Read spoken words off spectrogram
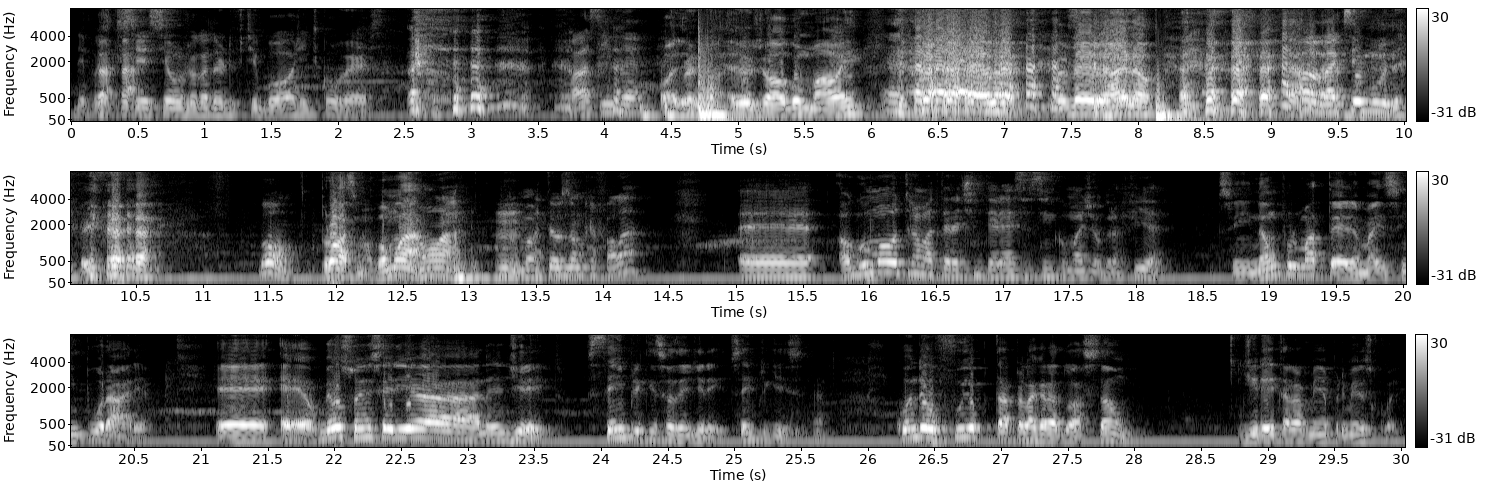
depois que você ser um jogador de futebol, a gente conversa. fala assim, velho. Olha, eu jogo mal, hein? melhor não. Ah, vai que você muda. Bom, Próxima, vamos lá. vamos lá. Hum. Matheusão quer falar? É, alguma outra matéria te interessa assim como a geografia? Sim, não por matéria, mas sim por área. É, é, o meu sonho seria né, direito. Sempre quis fazer direito, sempre quis. né? Quando eu fui optar pela graduação, direito era a minha primeira escolha.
